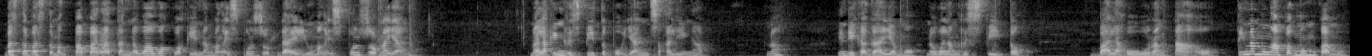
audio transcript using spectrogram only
basta-basta magpaparatang nawawakwakin ng mga sponsor dahil yung mga sponsor na yan, malaking respeto po yan sa kalingap. No? Hindi kagaya mo na walang respeto. Balahurang tao. Tingnan mo nga ang pagmumukha mo.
